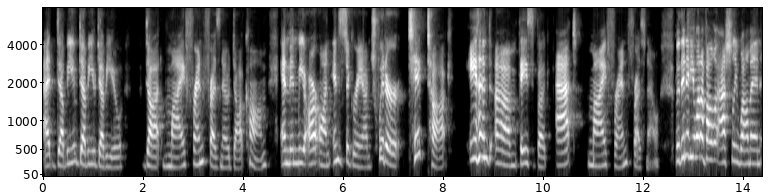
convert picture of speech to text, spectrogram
at www.myfriendfresno.com. And then we are on Instagram, Twitter, TikTok, and um, Facebook at my friend Fresno. But then if you want to follow Ashley Wellman,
